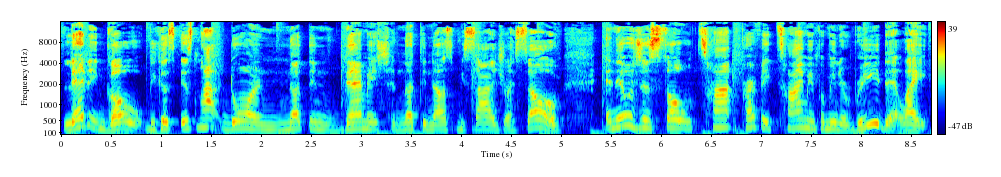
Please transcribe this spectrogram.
let it go because it's not doing nothing damage to nothing else besides yourself. And it was just so time perfect timing for me to read that. Like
